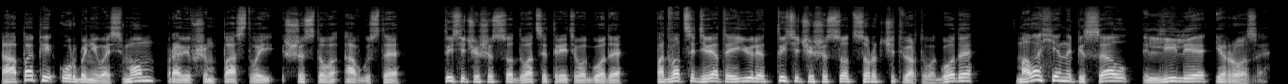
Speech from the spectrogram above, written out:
А о папе Урбане VIII, правившем паствой с 6 августа 1623 года по 29 июля 1644 года, Малахия написал «Лилия и роза».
